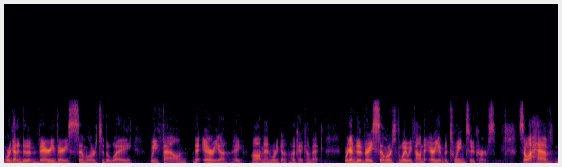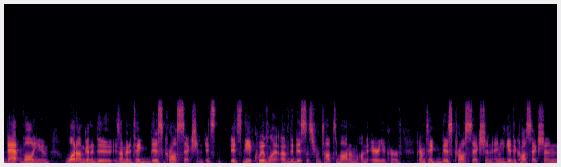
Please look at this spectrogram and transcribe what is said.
we're going to do it very, very similar to the way we found the area. Hey, oh man, where'd it go? Okay, come back. We're going to do it very similar to the way we found the area between two curves. So I have that volume what I'm going to do is I'm going to take this cross section. It's it's the equivalent of the distance from top to bottom on the area curve. I'm going to take this cross section, and you get the cross section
